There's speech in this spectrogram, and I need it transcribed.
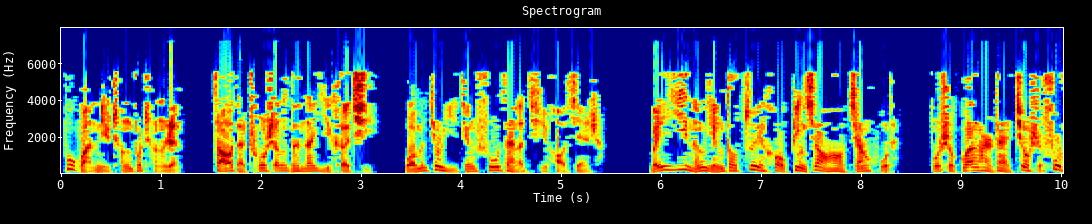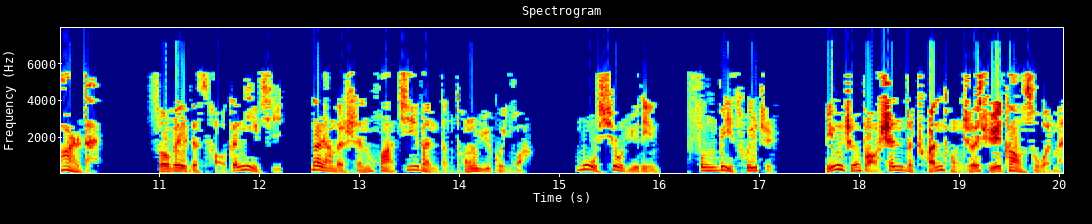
不管你承不承认，早在出生的那一刻起，我们就已经输在了起跑线上。唯一能赢到最后并笑傲江湖的，不是官二代就是富二代。所谓的草根逆袭那样的神话，基本等同于鬼话。木秀于林，风必摧之。明哲保身的传统哲学告诉我们：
